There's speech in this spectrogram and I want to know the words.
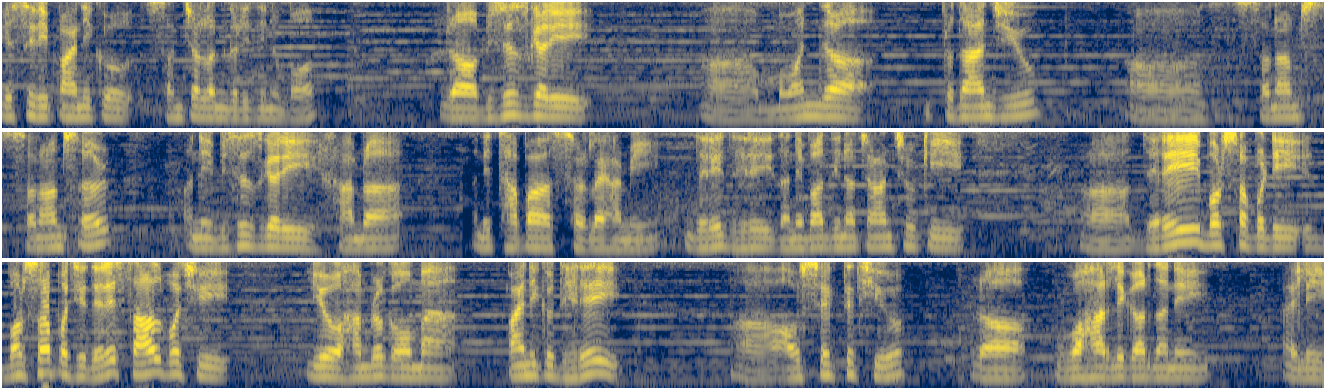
यसरी पानीको सञ्चालन गरिदिनु भयो। र विशेष गरी महेन्द्र प्रधानज्यू सनाम सनाम सर अनि विशेष गरी हाम्रा अनि थापा सरलाई हामी धेरै धेरै धन्यवाद दिन चाहन्छौँ कि धेरै वर्षपट्टि वर्षपछि धेरै सालपछि यो हाम्रो गाउँमा पानीको धेरै आवश्यकता थियो र उहाँहरूले गर्दा नै अहिले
